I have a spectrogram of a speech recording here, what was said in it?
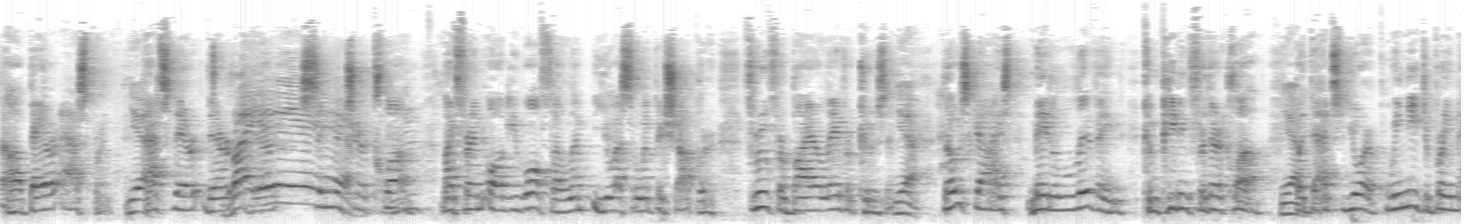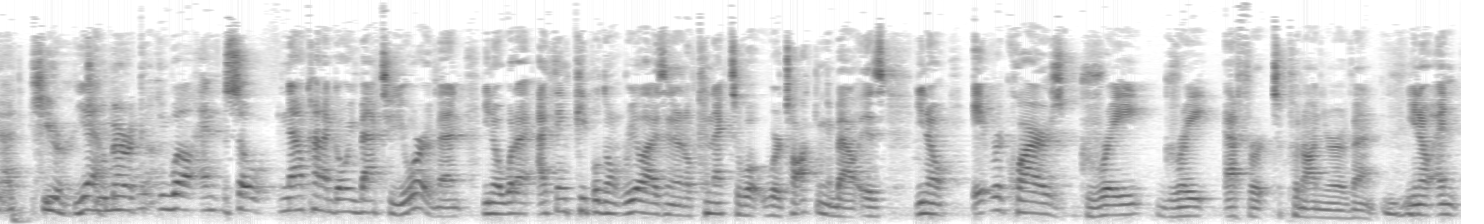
uh, Bayer Aspirin. Yeah. That's their their, Right, their yeah, yeah, signature yeah. Mm-hmm. My friend Augie Wolf, Olymp- U.S. Olympic shot putter, threw for Bayer Leverkusen. Yeah. Those guys made a living competing for their club. Yeah. But that's Europe. We need to bring that here yeah. to America. Well, and so now kind of going back to your event, you know, what I, I think people don't realize and it'll connect to what we're talking about is, you know, it requires great, great effort to put on your event. Mm-hmm. You know, and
